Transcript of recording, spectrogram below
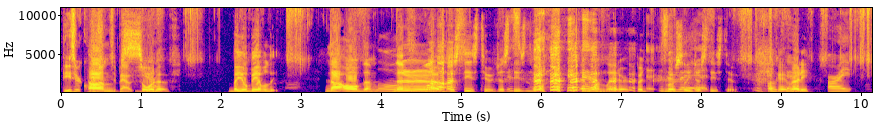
These are um questions about sort you? of, but you'll be able to. Not all of them. No, no, no, no, no. What? Just these two. Just these two, and one later. But This is mostly bad. just these two. Okay, Okay. ready? All right.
